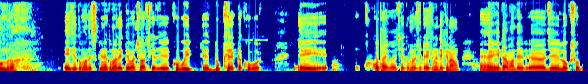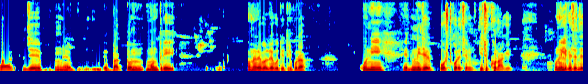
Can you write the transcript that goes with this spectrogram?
বন্ধুরা, এই যে তোমাদের স্ক্রিনে তোমরা দেখতে পাচ্ছ আজকের যে খুবই দুঃখের একটা খবর এই কোথায় হয়েছে তোমরা সেটা এখানে দেখে নাও। এটা আমাদের যে লোকসভার যে প্রাক্তন মন্ত্রী অনারেবল রেবতী ত্রিপুরা, উনি নিজের পোস্ট করেছেন কিছুক্ষণ আগে। উনি লিখেছেন যে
